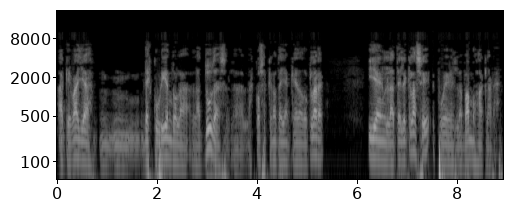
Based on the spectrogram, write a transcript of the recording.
a que vayas mm, descubriendo las dudas, las cosas que no te hayan quedado claras, y en la teleclase pues las vamos a aclarar.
